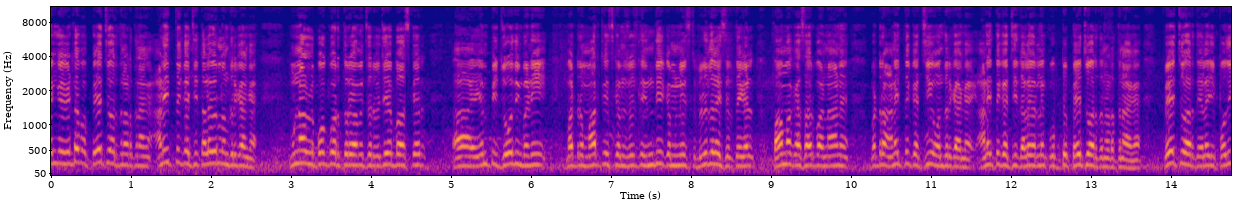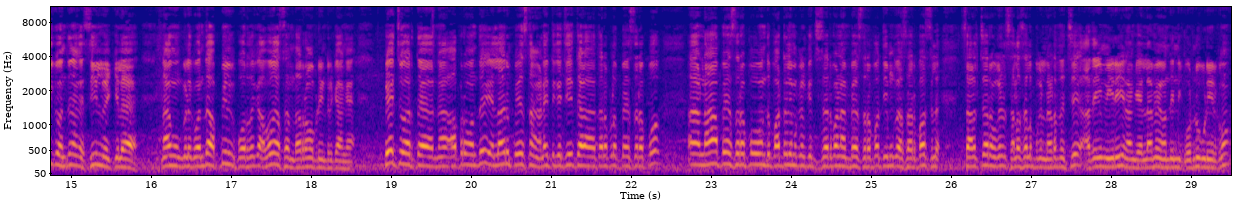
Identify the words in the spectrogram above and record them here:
எங்க கிட்ட இப்ப பேச்சுவார்த்தை நடத்துனாங்க. அனைத்து கட்சி தலைவர்கள் வந்திருக்காங்க. முன்னாள் போக்குவரத்துறை அமைச்சர் விஜயபாஸ்கர் எம்பி ஜோதிமணி மற்றும் மார்க்சிஸ்ட் கம்யூனிஸ்ட் இந்திய கம்யூனிஸ்ட் விடுதலை சிறுத்தைகள் பாமக சார்பாக நான் மற்றும் அனைத்து கட்சியும் வந்திருக்காங்க. அனைத்து கட்சி தலைவர்களையும் கூப்பிட்டு பேச்சுவார்த்தை நடத்தினாங்க. பேச்சுவார்த்தையில் இப்போதைக்கு வந்து நாங்கள் சீல் வைக்கல. நாங்கள் உங்களுக்கு வந்து அப்பீலுக்கு போகிறதுக்கு அவகாசம் தரோம் அப்படின்னு இருக்காங்க பேச்சுவார்த்தை அப்புறம் வந்து எல்லாரும் பேசினாங்க. அனைத்து கட்சி த- பேசுகிறப்போ நான் பேசுகிறப்போ வந்து பாட்டாளி மக்கள் கட்சி சார்பாக நான் பேசுகிறப்போ திமுக சார்பாக சில சலச்சரவுகள் சலசலப்புகள் நடந்துச்சு. அதையும் மீறி நாங்கள் எல்லாமே வந்து இன்னைக்கு கொண்டு கூடியிருக்கோம்.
